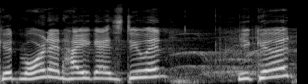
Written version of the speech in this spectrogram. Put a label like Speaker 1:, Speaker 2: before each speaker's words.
Speaker 1: Good morning. How you guys doing? You good?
